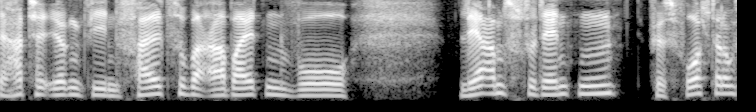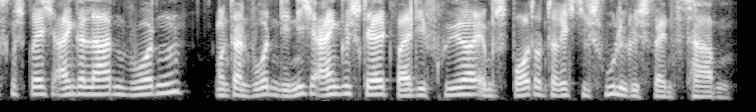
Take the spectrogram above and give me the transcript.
der hatte irgendwie einen Fall zu bearbeiten, wo Lehramtsstudenten fürs Vorstellungsgespräch eingeladen wurden und dann wurden die nicht eingestellt, weil die früher im Sportunterricht die Schule geschwänzt haben.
